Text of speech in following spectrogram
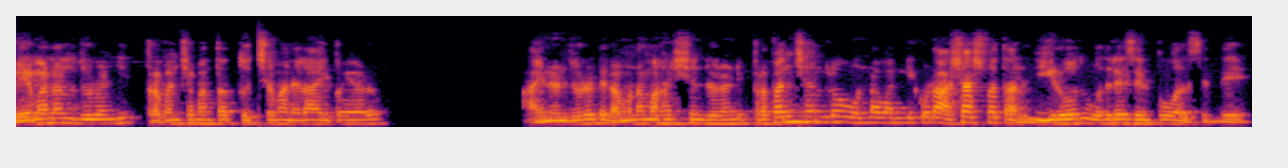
వేమనను చూడండి. ప్రపంచమంతా తుచ్చమని ఎలా అయిపోయాడు? ఆయనను చూడండి. రమణ మహర్షిని చూడండి. ప్రపంచంలో ఉన్నవన్నీ కూడా అశాశ్వతాలు. ఈ రోజు వదిలేసి వెళ్ళిపోవాల్సిందే.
